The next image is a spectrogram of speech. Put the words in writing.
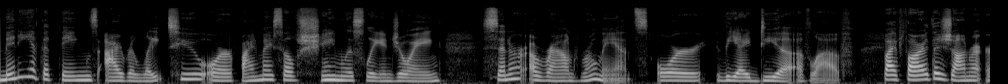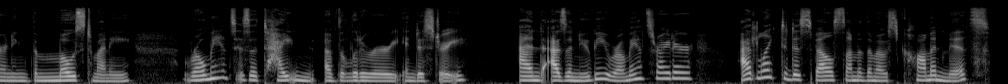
Many of the things I relate to or find myself shamelessly enjoying center around romance or the idea of love. By far the genre earning the most money, romance is a titan of the literary industry. And as a newbie romance writer, I'd like to dispel some of the most common myths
